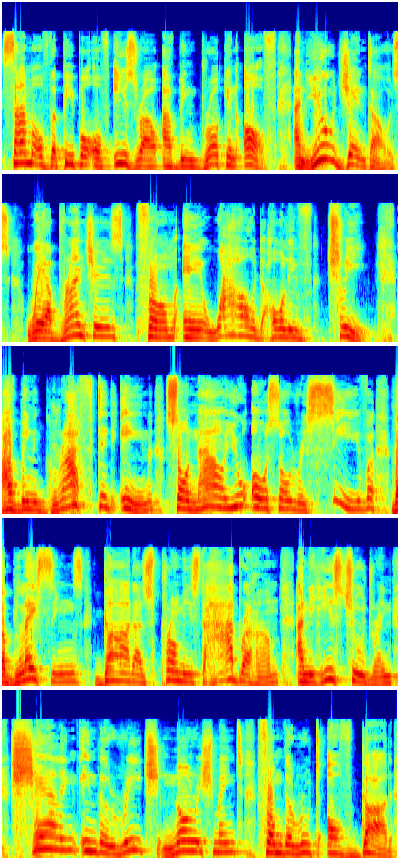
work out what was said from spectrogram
some of the people of Israel have been broken off, and you Gentiles were branches from a wild olive tree. I've been grafted in, so now you also receive the blessings God has promised Abraham and his children, sharing in the rich nourishment from the root of God,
